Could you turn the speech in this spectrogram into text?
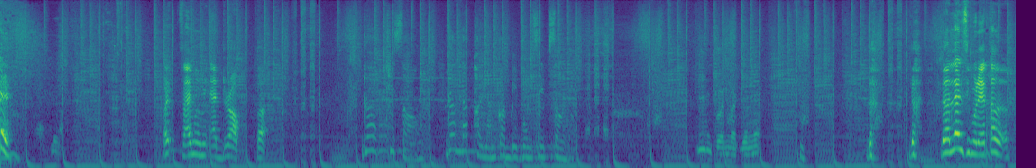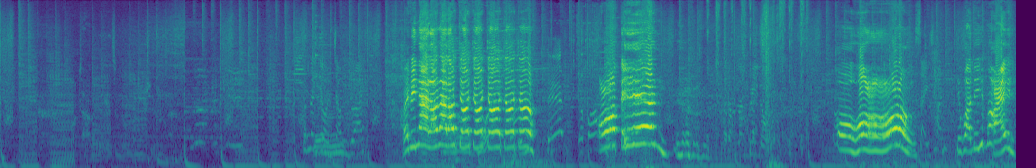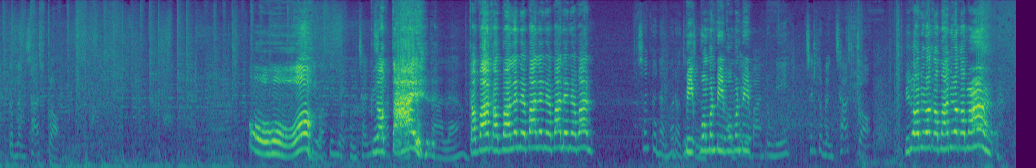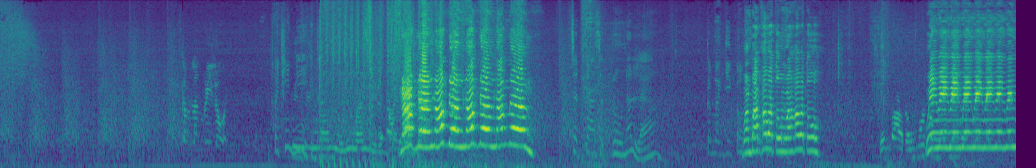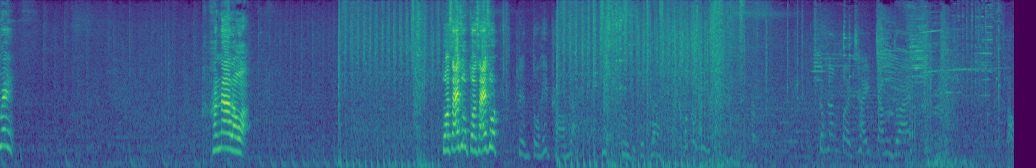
เฮ้ยซ้ายมือมีแอดดรอปเออรอบที่สองเริ่มนับถอยหลังก่อนบีบวงเซฟโซนยิ่งเพลินแบบเนี้ยเดินเดินเดินเล่นซิมูเลเตอร์กำลังโยนจำไรฟ์เฮ้ยพี่หน้าเราหน้าเราเจอเจอเจอเจอเจอ โอ้ตีนโอ้โหใส่ฉันจังหวะนี้ชิบหายกำลังชาร์จกรอบโอ้โหสกิลอัลติเมทของฉันเกือบตายนานแล้วกลับมากลับมาเล่นในบ้านเล่นในบ้านเล่นในบ้าน ฉันพนันว่าเราจะบีบเจอวงมันบีบวงมันบีบ โรงพยาาลตรงนี้ฉันกำลังชาร์จกรอบพี่รถพี่รถกลับมาพี่รถกลับมาไปที่นี่กันเถงาอะนอยู่วิ่งมันอยู่ในบ้านน็อกหนึ่งน็อกหนึ่งน็อกหนึ่งน็อกหนึ่ง จัดการศัตรูนั่นแล้วกำลังยิงต่อมันบังเข้าประตูมันเข้าประตู เล่นได้ตรงวิ่งวิ่งวิ่งวิ่งวิ่งวิ่งวิ่งวิ่งวิ่งข้างหน้าเราอะตัวซ้ายสุดตัวซ้ายสุด เตรียมตัวให้พร้อมล่ะมีศัตรูอยู่ใกล้ๆพวกเขายิงกำลังเปิดใช้จำไดรฟ์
